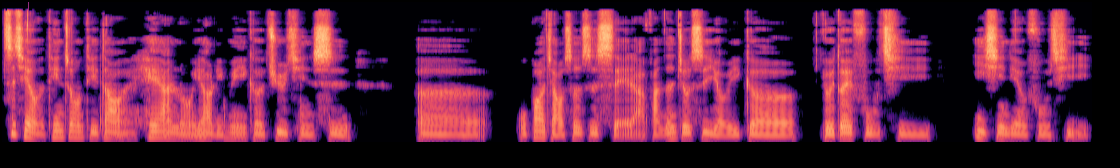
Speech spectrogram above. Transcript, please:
之前有听众提到《黑暗荣耀》里面一个剧情是，呃，我不知道角色是谁啦，反正就是有一个。有一对夫妻，异性恋夫妻，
